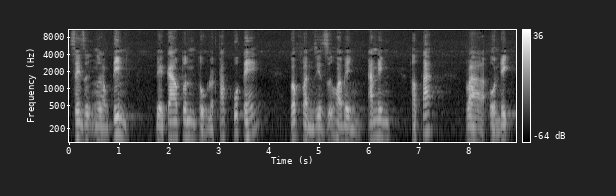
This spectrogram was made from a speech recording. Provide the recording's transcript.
xây dựng lòng tin, đề cao tuân thủ luật pháp quốc tế, góp phần gìn giữ hòa bình, an ninh, hợp tác và ổn định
